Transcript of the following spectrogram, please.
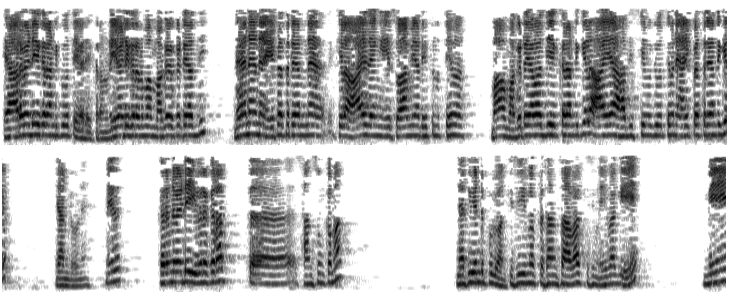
එයා අර වැඩේ කරන්න කිව්වොත් ඒ වැඩේ කරන්න ඕනේ. ඒ වැඩේ කරන්න මම මගකට යද්දි නෑ නෑ නෑ ඒ පැත්තට යන්නේ නෑ කියලා ආයෙ දැන් ඒ ස්වාමියාට හිතුනොත් එහෙම මාව මගට යවද්දි ඒක කරන්න කියලා ආයෙ හදිස්සියම කිව්වොත් එහෙමනේ අනිත් පැත්තට යන්න කියලා යන්න ඕනේ. නේද? කරන වැඩේ ඉවර කරත් සංසුන්කම නැති වෙන්න පුළුවන්. කිසිම ප්‍රශංසාවක් කිසිම ඒ වගේ මේ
